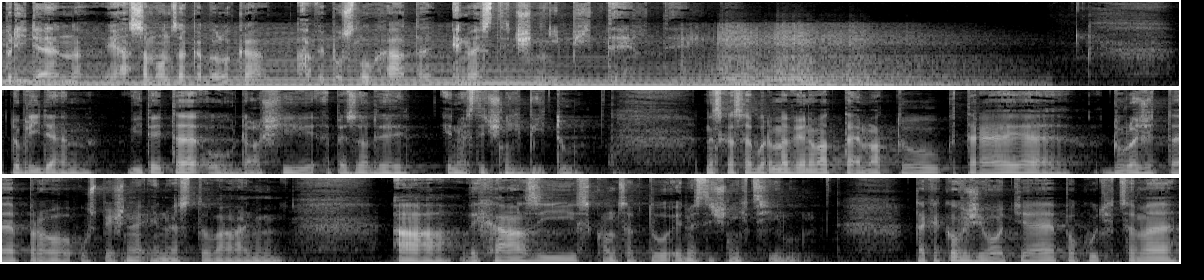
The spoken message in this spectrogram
Dobrý den, já jsem Honza Kabelka a vy posloucháte Investiční býty. Dobrý den, vítejte u další epizody Investičních býtů. Dneska se budeme věnovat tématu, které je důležité pro úspěšné investování a vychází z konceptu investičních cílů. Tak jako v životě, pokud chceme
